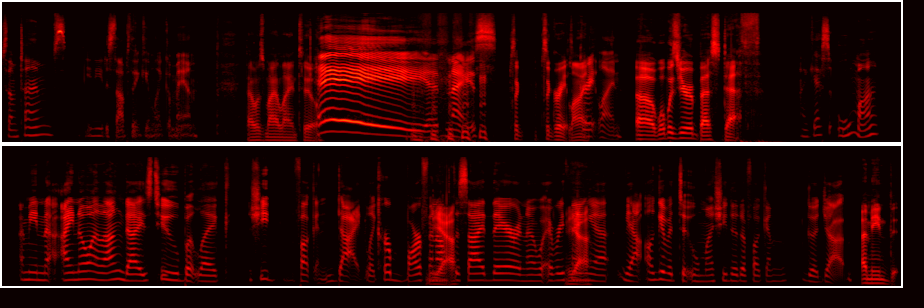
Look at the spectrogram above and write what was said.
Sometimes you need to stop thinking like a man. that was my line too Hey, nice. it's a it's a great line Great line. uh what was your best death I guess Uma. I mean, I know Adán dies too, but like she fucking died. Like her barfing Yeah. off the side there and everything. Yeah. Yeah. yeah, I'll give it to Uma. She did a fucking good job. i mean th-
